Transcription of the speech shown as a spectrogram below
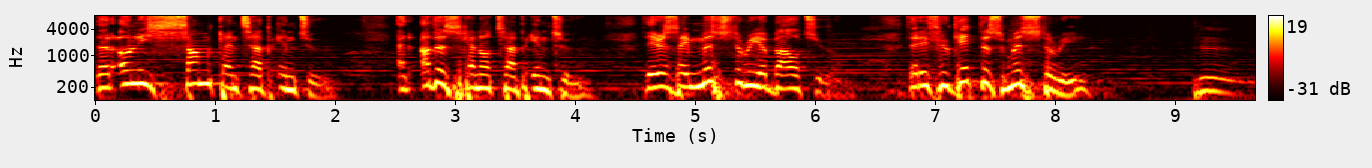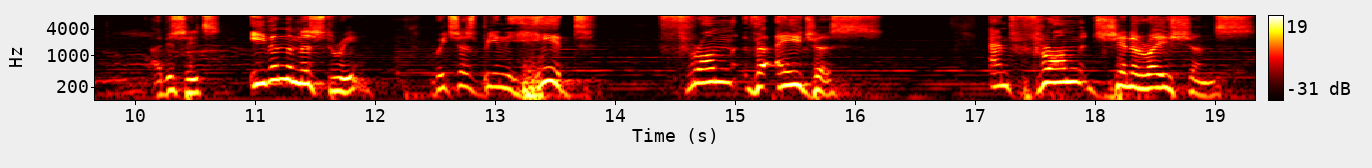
that only some can tap into and others cannot tap into. There is a mystery about you that if you get this mystery, have you seats? Even the mystery which has been hid from the ages and from generations.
